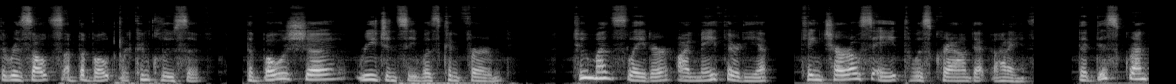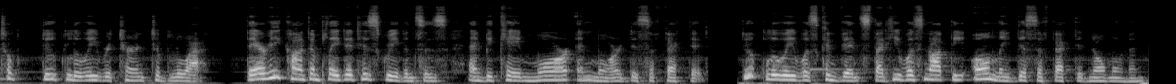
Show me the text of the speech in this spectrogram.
the results of the vote were conclusive. The Beaujeu regency was confirmed. Two months later, on May 30th, King Charles VIII was crowned at Reims. The disgruntled Duke Louis returned to Blois. There he contemplated his grievances and became more and more disaffected. Louis was convinced that he was not the only disaffected nobleman.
